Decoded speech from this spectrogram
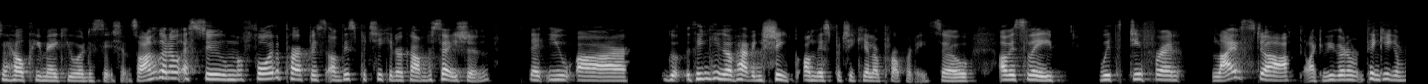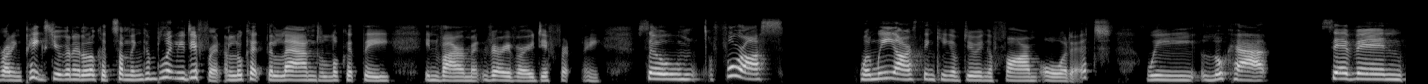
to help you make your decision. So I'm going to assume, for the purpose of this particular conversation, that you are thinking of having sheep on this particular property. So obviously, with different livestock, like if you're going to thinking of running pigs, you're going to look at something completely different and look at the land, look at the environment very, very differently. So for us, when we are thinking of doing a farm audit, we look at seven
